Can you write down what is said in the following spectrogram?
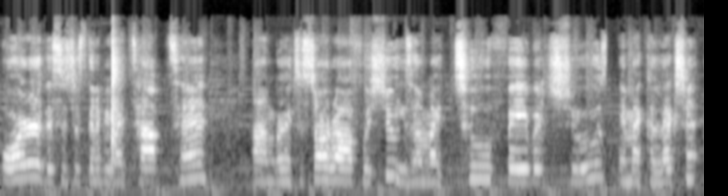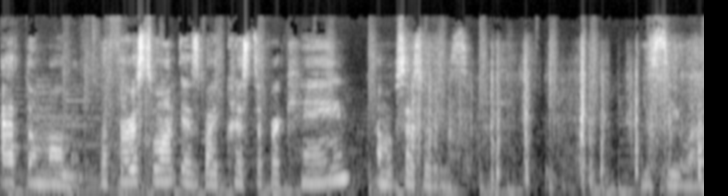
order. This is just going to be my top 10. I'm going to start off with shoes. These are my two favorite shoes in my collection at the moment. The first one is by Christopher Kane. I'm obsessed with these. You see why.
